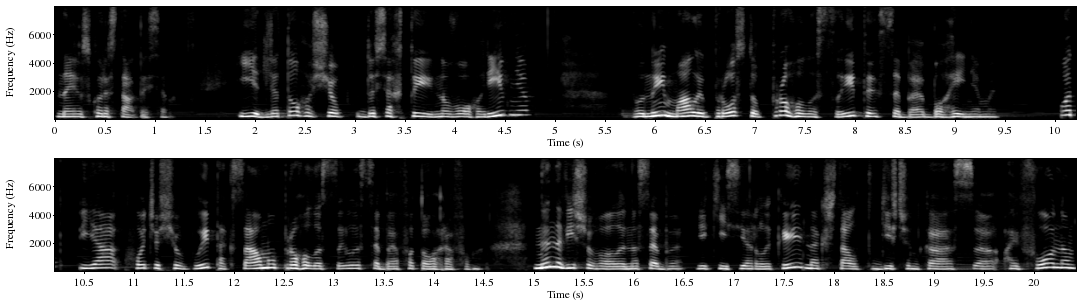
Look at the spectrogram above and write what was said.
нею скористатися. І для того, щоб досягти нового рівня, вони мали просто проголосити себе богинями. От я хочу, щоб ви так само проголосили себе фотографом, не навішували на себе якісь ярлики, на кшталт дівчинка з айфоном,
